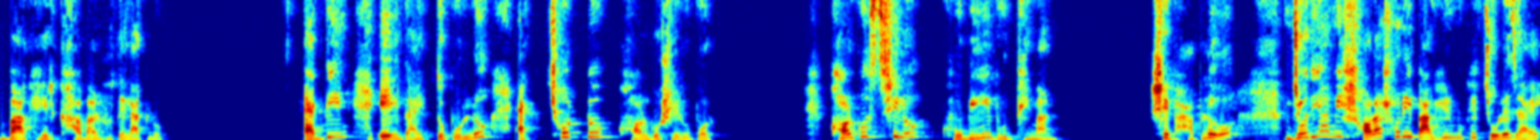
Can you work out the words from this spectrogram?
বাঘের খাবার হতে লাগল। একদিন এই দায়িত্ব পড়ল এক ছোট্ট খরগোশের উপর। খরগোশ ছিল খুবই বুদ্ধিমান। সে ভাবল, যদি আমি সরাসরি বাঘের মুখে চলে যাই,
